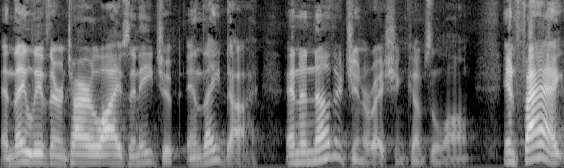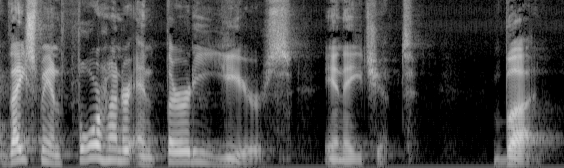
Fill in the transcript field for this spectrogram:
and they live their entire lives in Egypt and they die and another generation comes along. In fact, they spend 430 years in Egypt, but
